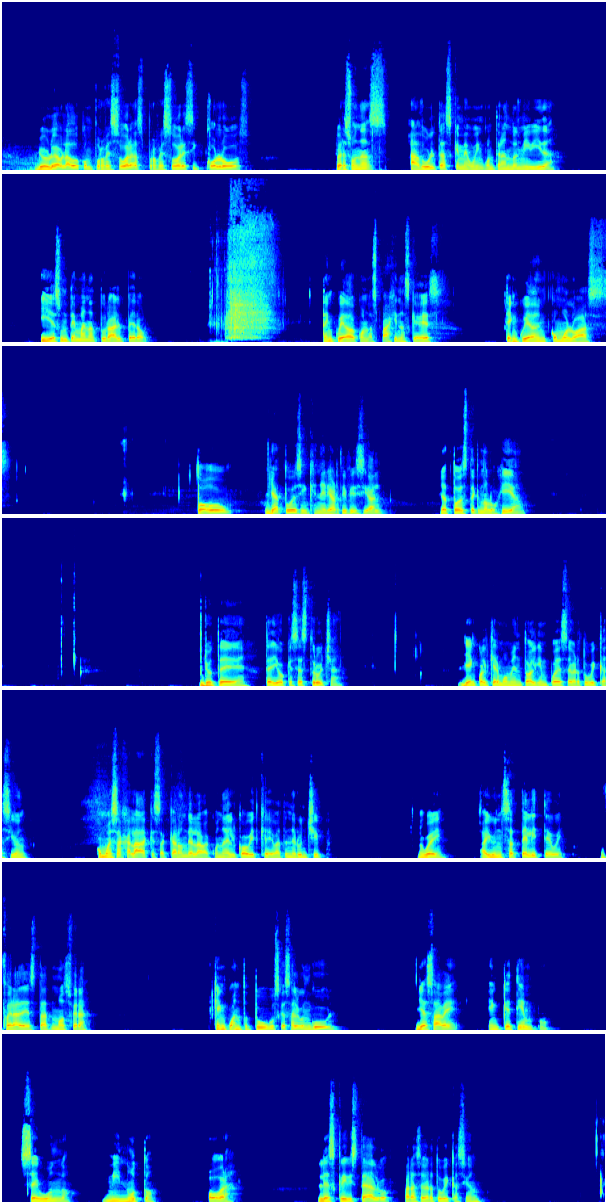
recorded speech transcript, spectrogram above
Yo lo he hablado con profesoras, profesores, psicólogos, personas adultas que me voy encontrando en mi vida. Y es un tema natural, pero ten cuidado con las páginas que ves. Ten cuidado en cómo lo haces. todo, ya todo es ingeniería artificial, ya todo es tecnología. Yo te, te digo que se estrucha. Ya en cualquier momento alguien puede saber tu ubicación. Como esa jalada que sacaron de la vacuna del COVID que va a tener un chip. Güey, hay un satélite, güey, fuera de esta atmósfera que en cuanto tú buscas algo en Google, ya sabe en qué tiempo, segundo, minuto, hora, le escribiste algo para saber tu ubicación.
